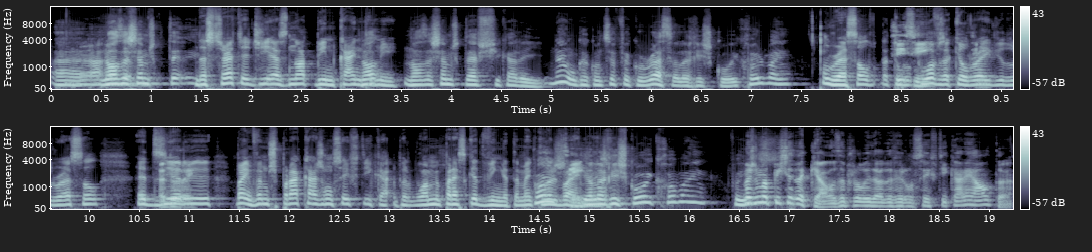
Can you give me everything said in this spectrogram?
Ah, nós ah, achamos que te- The strategy has not been kind to nós, me. nós achamos que deves ficar aí. Não, o que aconteceu foi que o Russell arriscou e correu-lhe bem. O Russell, tu, Sim, tu ouves aquele radio do Russell a dizer: Adorei. bem, vamos esperar que haja um safety car. O homem parece que adivinha, também Pois, correu bem. ele arriscou e correu bem. Foi Mas isso. numa pista daquelas, a probabilidade de haver um safety car é alta.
